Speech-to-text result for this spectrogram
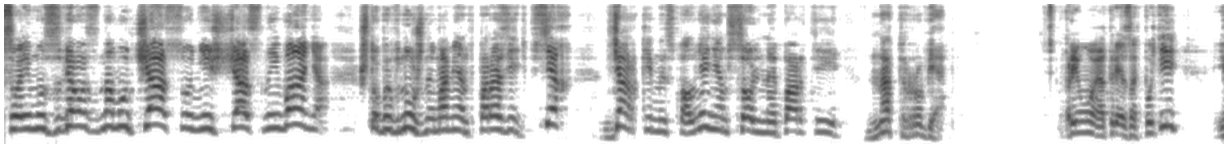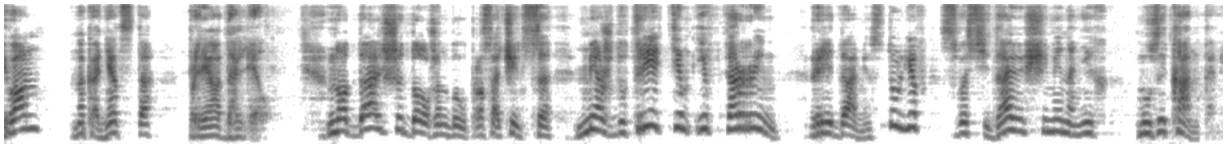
своему звездному часу несчастный Ваня, чтобы в нужный момент поразить всех ярким исполнением сольной партии на трубе. Прямой отрезок пути Иван наконец-то преодолел. Но дальше должен был просочиться между третьим и вторым рядами стульев с восседающими на них музыкантами.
